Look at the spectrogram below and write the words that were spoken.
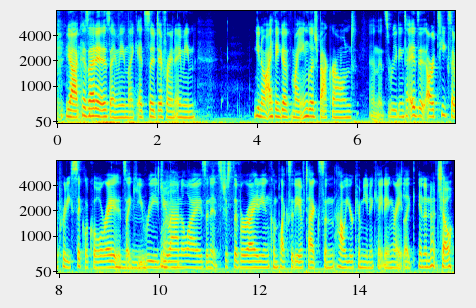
yeah, because that is, I mean, like it's so different. I mean, you know, I think of my English background and it's reading. T- it's, it, our TEKS are pretty cyclical, right? It's like you mm-hmm. read, you analyze, and it's just the variety and complexity of texts and how you're communicating, right? Like in a nutshell,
